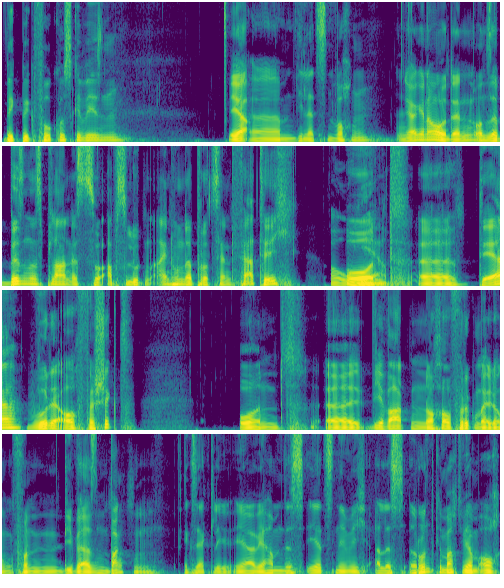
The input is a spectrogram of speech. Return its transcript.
Big, Big Fokus gewesen. Ja. Ähm, die letzten Wochen. Ja, genau, denn unser Businessplan ist zu absoluten 100% fertig Oh, und äh, der wurde auch verschickt. Und äh, wir warten noch auf Rückmeldungen von diversen Banken. Exactly. Ja, wir haben das jetzt nämlich alles rund gemacht. Wir haben auch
